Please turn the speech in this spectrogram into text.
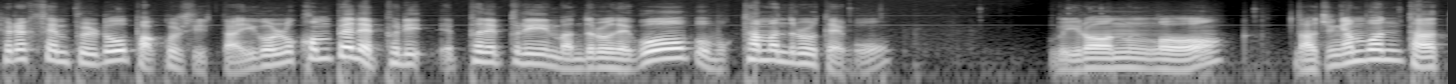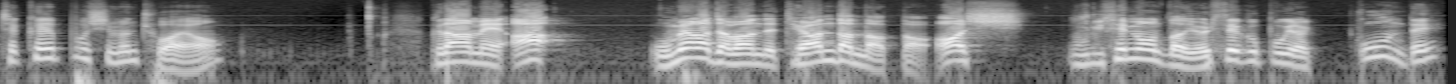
혈액 샘플도 바꿀 수 있다. 이걸로 컴펜 에프리, 에프네프린 만들어도 되고 뭐 목탄 만들어도 되고 뭐 이런 거 나중에 한번 다 체크해 보시면 좋아요. 그 다음에 아 오메가 잡았는데 대환단 나왔다. 아씨 우리 세 명 다 열쇠 극복이라 꼬운데?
